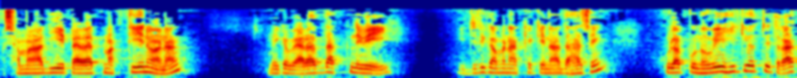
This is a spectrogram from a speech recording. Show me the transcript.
සමාධියේ පැවැත්මක් තියෙනවා නම් මේක වැරද්දක් නෙවෙයි ඉදිරි ගමනක් කියන අදහසෙන් කුලප්පු නොවේ හිටියොත් විතරක්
